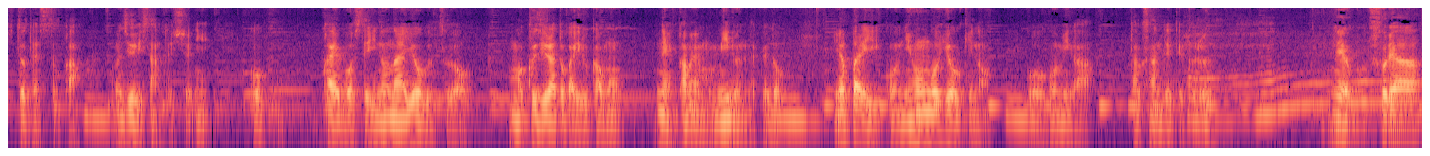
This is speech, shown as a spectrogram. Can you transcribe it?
人たちとか獣医さんと一緒にこう解剖して胃の内容物を、まあ、クジラとかイルカもねカメも見るんだけど、やっぱりこう日本語表記のこうゴミがたくさん出てくる。いやそりゃ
